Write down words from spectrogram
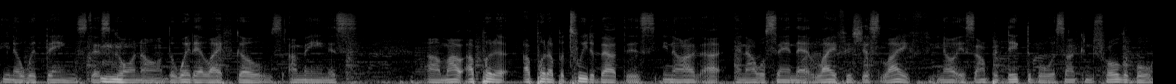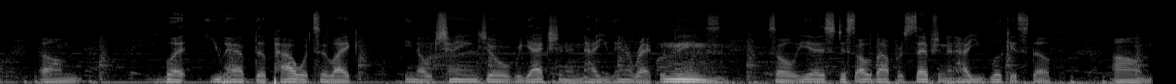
you know, with things that's Mhm. going on, the way that life goes. I mean, it's um, I, I put a I put up a tweet about this, you know, I, I, and I was saying that life is just life. You know, it's unpredictable, it's uncontrollable, um, but you have the power to like, you know, change your reaction and how you interact with things. Mm. So yeah, it's just all about perception and how you look at stuff. Um,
